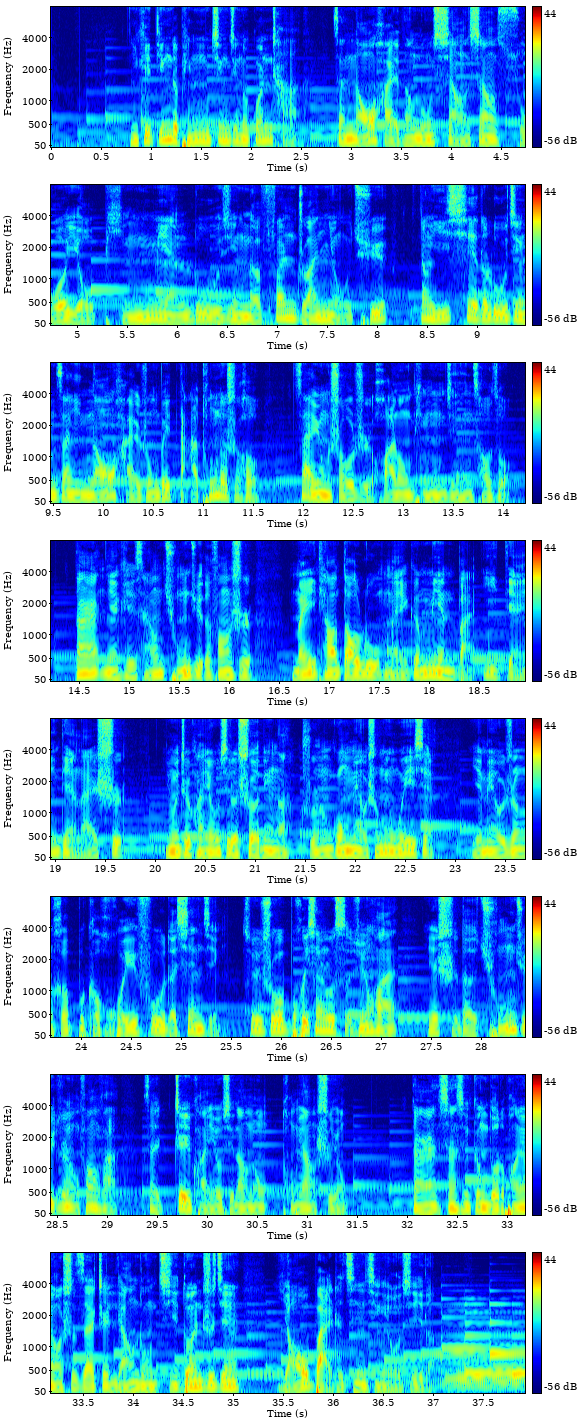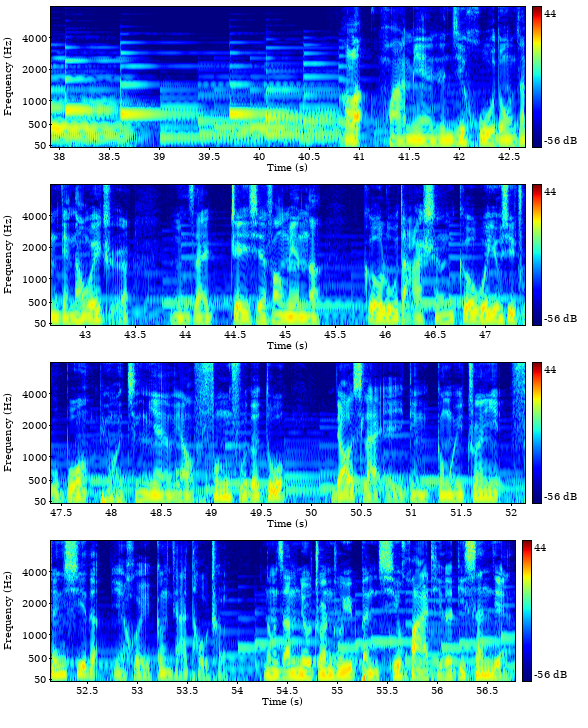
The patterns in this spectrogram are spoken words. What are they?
你可以盯着屏幕静静的观察，在脑海当中想象所有平面路径的翻转扭曲。当一切的路径在你脑海中被打通的时候，再用手指滑动屏幕进行操作。当然，你也可以采用穷举的方式，每一条道路、每个面板一点一点来试。因为这款游戏的设定呢，主人公没有生命危险，也没有任何不可回复的陷阱，所以说不会陷入死循环。也使得穷举这种方法在这款游戏当中同样适用。当然，相信更多的朋友是在这两种极端之间摇摆着进行游戏的。好了，画面、人机互动，咱们点到为止。因为在这些方面呢，各路大神、各位游戏主播比我经验要丰富的多，聊起来也一定更为专业，分析的也会更加透彻。那么，咱们就专注于本期话题的第三点。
